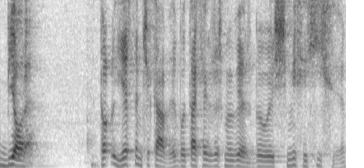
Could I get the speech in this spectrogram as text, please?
biorę. To jestem ciekawy, bo tak jak żeśmy, wiesz, były śmichy, chichy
